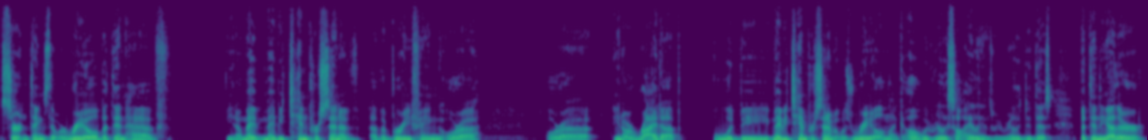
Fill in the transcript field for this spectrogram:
certain things that were real, but then have you know maybe maybe ten percent of of a briefing or a or a you know a write up would be maybe ten percent of it was real and like oh we really saw aliens we really did this but then the other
